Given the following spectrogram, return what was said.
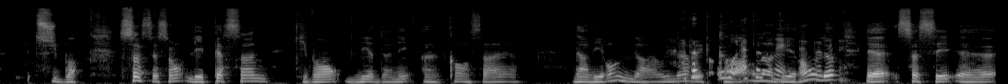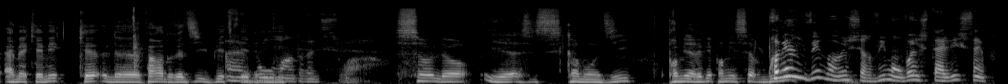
tuba. Ça, ce sont les personnes qui vont venir donner un concert d'environ une heure, une heure peu- et quart, là, près, environ. Euh, ça, c'est euh, à Macamic le vendredi 8 Un beau février. vendredi soir. Ça, là, euh, comme on dit, premier arrivé, premier servi. Ils m'ont eu servi, mais on va installer cin-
